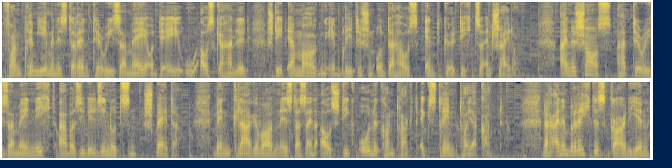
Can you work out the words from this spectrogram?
Von Premierministerin Theresa May und der EU ausgehandelt, steht er morgen im britischen Unterhaus endgültig zur Entscheidung. Eine Chance hat Theresa May nicht, aber sie will sie nutzen, später, wenn klar geworden ist, dass ein Ausstieg ohne Kontrakt extrem teuer kommt. Nach einem Bericht des Guardian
